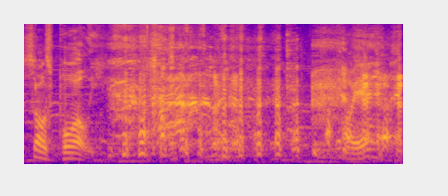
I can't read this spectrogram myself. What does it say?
So is Paulie. Oh, yeah? All right.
